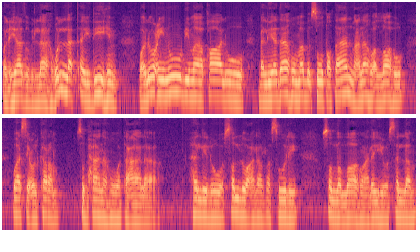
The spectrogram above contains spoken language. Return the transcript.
والعياذ بالله غلت أيديهم ولعنوا بما قالوا بل يداه مبسوطتان معناه الله واسع الكرم سبحانه وتعالى. هللوا صلوا على الرسول صلى الله عليه وسلم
